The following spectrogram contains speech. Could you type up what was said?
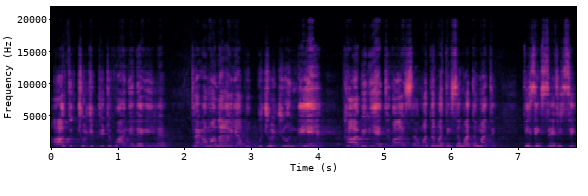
artık çocuk kütüphaneleriyle taramalar yapıp bu çocuğun neye kabiliyeti varsa, matematikse matematik, fizikse fizik,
